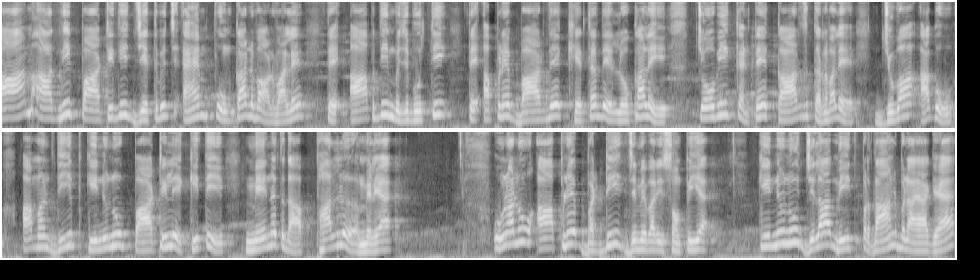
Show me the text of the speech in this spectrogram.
ਆਮ ਆਦਮੀ ਪਾਰਟੀ ਦੀ ਜਿੱਤ ਵਿੱਚ ਅਹਿਮ ਭੂਮਿਕਾ ਨਿਭਾਉਣ ਵਾਲੇ ਤੇ ਆਪ ਦੀ ਮਜ਼ਬੂਤੀ ਤੇ ਆਪਣੇ ਬਾੜ ਦੇ ਖੇਤਰ ਦੇ ਲੋਕਾਂ ਲਈ 24 ਘੰਟੇ ਕਾਰਜ ਕਰਨ ਵਾਲੇ ਯੁਵਾ ਆਗੂ ਅਮਨਦੀਪ ਕਿਨੂ ਨੂੰ ਪਾਰਟੀ ਲਈ ਕੀਤੀ ਮਿਹਨਤ ਦਾ ਫਲ ਮਿਲਿਆ ਹੈ। ਉਹਨਾਂ ਨੂੰ ਆਪਨੇ ਵੱਡੀ ਜ਼ਿੰਮੇਵਾਰੀ ਸੌਂਪੀ ਹੈ ਕੀਨੂ ਨੂੰ ਜ਼ਿਲ੍ਹਾ ਮੀਤ ਪ੍ਰਧਾਨ ਬਣਾਇਆ ਗਿਆ ਹੈ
